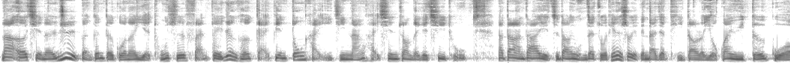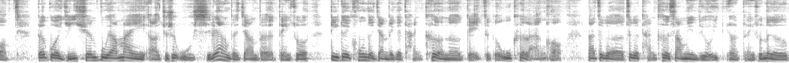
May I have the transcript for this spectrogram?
那而且呢，日本跟德国呢也同时反对任何改变东海以及南海现状的一个企图。那当然大家也知道，因为我们在昨天的时候也跟大家提到了有关于德国，德国已经宣布要卖呃就是五十辆的这样的等于说地对空的这样的一个坦克呢给这个乌克兰哈。那这个这个坦克上面有一呃等于说那个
